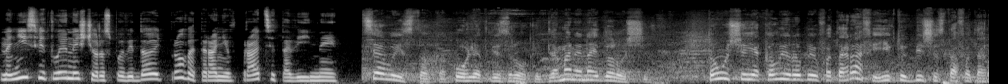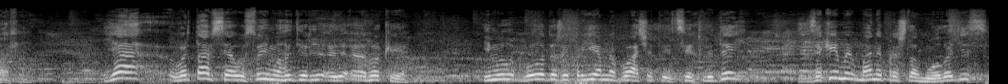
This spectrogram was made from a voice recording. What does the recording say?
На ній світлини, що розповідають про ветеранів праці та війни. Ця виставка Погляд крізь роки для мене найдорожча. Тому що я коли робив фотографії, їх тут більше ста фотографій. Я вертався у свої молоді роки. І було дуже приємно бачити цих людей, з якими в мене прийшла молодість.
